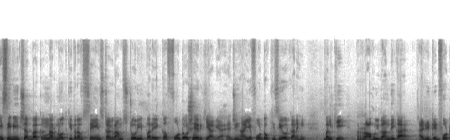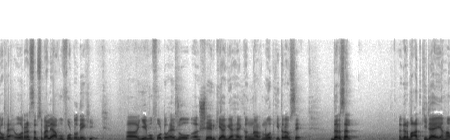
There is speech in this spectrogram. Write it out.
इसी बीच अब कंगना रनौत की तरफ़ से इंस्टाग्राम स्टोरी पर एक फ़ोटो शेयर किया गया है। जी हाँ ये फ़ोटो किसी और का नहीं, बल्कि राहुल गांधी का है। एडिटेड फ़ोटो है और सबसे पहले आप वो फ़ोटो देखिए। ये वो फ़ोटो है जो शेयर किया गया है कंगना रनौत की तरफ़ से। दरअसल, अगर बात की जाए यहाँ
